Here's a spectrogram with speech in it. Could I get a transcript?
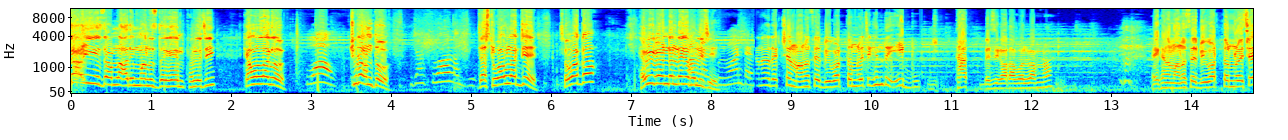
গাইস আমরা আদিম মানুষ দেখে ফেলেছি। কেমন লাগল? ওয়াও চূড়ান্ত। জাস্ট ওয়াও লাগছে। জাস্ট ওয়াও লাগছে? সৌভাগ্য? হেভি প্যান্ডেল দেখে টাইম এখানে দেখছেন মানুষের বিবর্তন রয়েছে কিন্তু এই থাক বেশি কথা বললাম না। এখানে মানুষের বিবর্তন রয়েছে।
